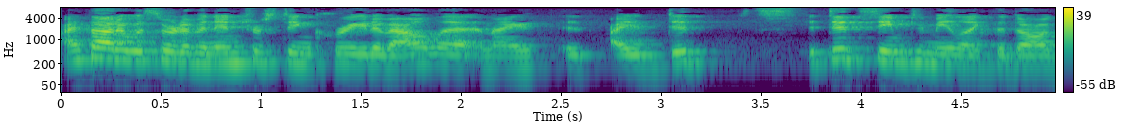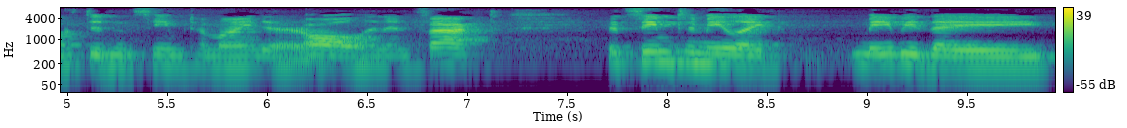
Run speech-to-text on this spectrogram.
I thought it was sort of an interesting creative outlet, and I it, I did it did seem to me like the dogs didn't seem to mind it at all. And in fact, it seemed to me like maybe they,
